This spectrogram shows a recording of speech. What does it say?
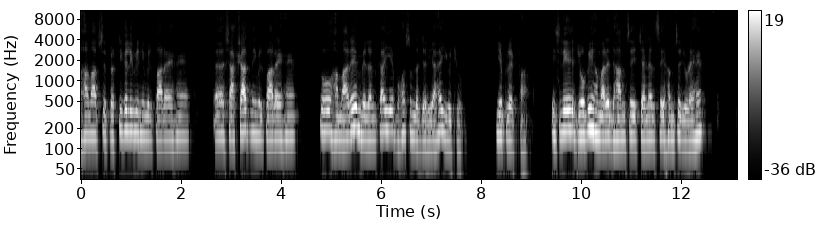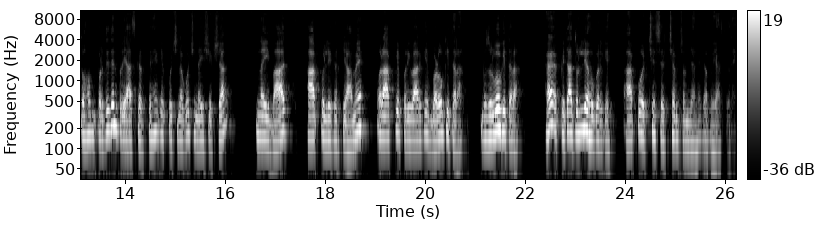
हम आपसे प्रैक्टिकली भी नहीं मिल पा रहे हैं। साक्षात नहीं मिल पा रहे हैं। तो हमारे मिलन का ये बहुत सुंदर ज़रिया है यूट्यूब ये प्लेटफॉर्म। इसलिए जो भी हमारे धाम से, चैनल से हमसे जुड़े हैं तो हम प्रतिदिन प्रयास करते हैं कि कुछ ना कुछ नई शिक्षा, नई बात आपको लेकर के आवें और आपके परिवार के बड़ों की तरह, बुज़ुर्गों की तरह, है पिता तुल्य होकर के आपको अच्छे से अच्छे हम समझाने का प्रयास करें।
